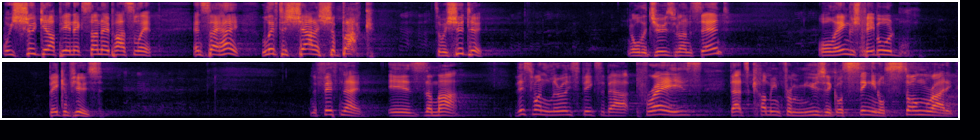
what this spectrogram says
We should get up here next Sunday, Pastor Lim, and say, hey, lift a shout of Shabach. So we should do. All the Jews would understand. All the English people would be confused. The fifth name is Zama. This one literally speaks about praise that's coming from music or singing or songwriting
